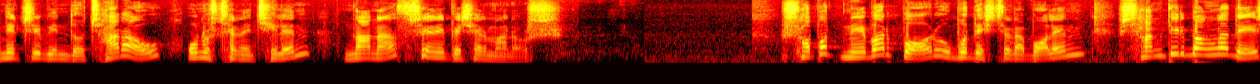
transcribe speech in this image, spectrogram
নেতৃবৃন্দ ছাড়াও অনুষ্ঠানে ছিলেন নানা শ্রেণি পেশার মানুষ। শপথ নেবার পর উপদেষ্টারা বলেন শান্তির বাংলাদেশ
